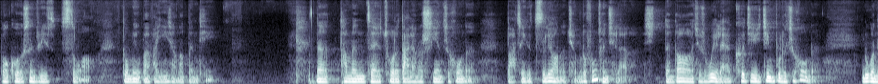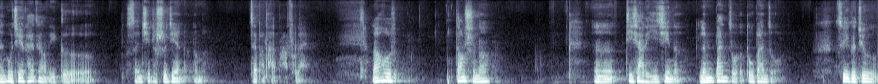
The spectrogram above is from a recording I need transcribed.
包括甚至于死亡都没有办法影响到本体。那他们在做了大量的实验之后呢？把这个资料呢全部都封存起来了，等到就是未来科技进步了之后呢，如果能够揭开这样的一个神奇的事件呢，那么再把它拿出来。然后当时呢，嗯，地下的遗迹呢，能搬走的都搬走，这个就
